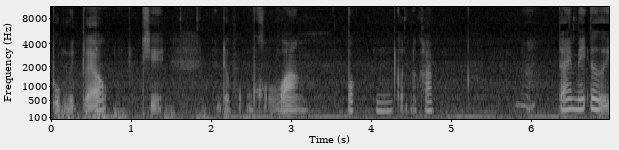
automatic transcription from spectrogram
ปุ่มอีกแล้ว โอเค เดี๋ยวผมขอวางบล็อกนี้ก่อนนะครับ ได้ไหมเอ่ย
